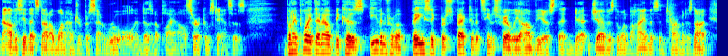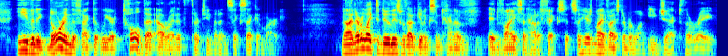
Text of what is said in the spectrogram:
Now, obviously, that's not a 100% rule and doesn't apply in all circumstances. But I point that out because even from a basic perspective, it seems fairly obvious that De- Jev is the one behind this and Tarmin is not, even ignoring the fact that we are told that outright at the 13 minute and 6 second mark. Now, I never like to do these without giving some kind of advice on how to fix it. So here's my advice number one eject the rape.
